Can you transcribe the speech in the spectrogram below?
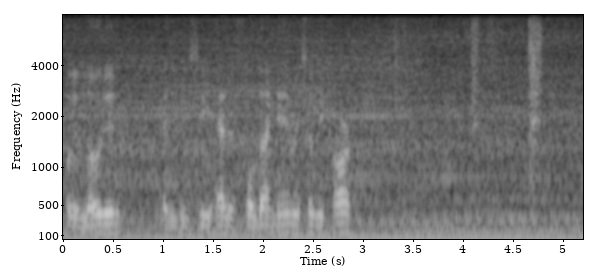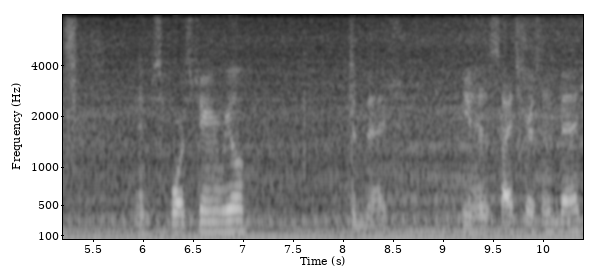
fully loaded. As you can see, it has the full dynamics of the car. And sports steering wheel. M badge. It has a side M badge.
